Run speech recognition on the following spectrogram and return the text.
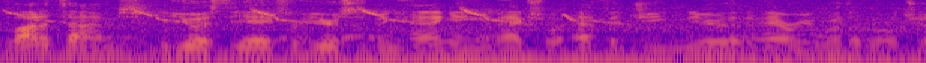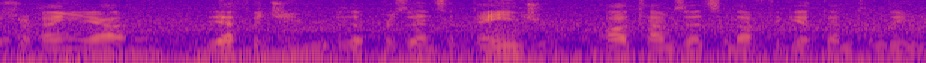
a lot of times the USDA for years has been hanging an actual effigy near an area where the vultures are hanging out. The effigy represents a danger. A lot of times that's enough to get them to leave.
